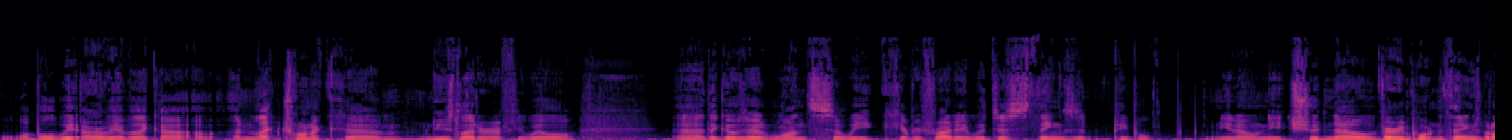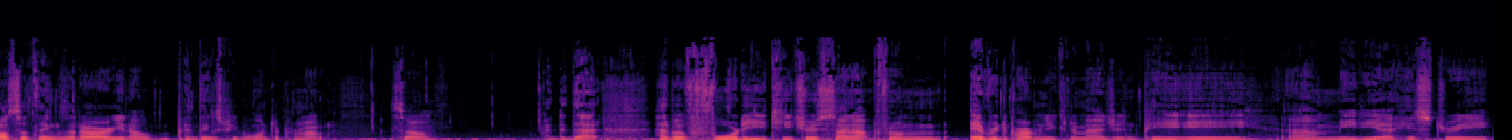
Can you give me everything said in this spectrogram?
we, or we have like a, a an electronic um, newsletter, if you will, uh, that goes out once a week, every Friday, with just things that people you know need should know, very important things, but also things that are you know things people want to promote. So I did that. Had about 40 teachers sign up from every department you can imagine PE, um, media, history,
